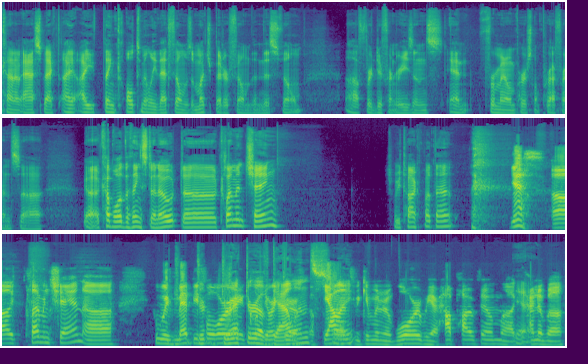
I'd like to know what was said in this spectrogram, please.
kind of aspect. I, I think ultimately that film is a much better film than this film uh, for different reasons and for my own personal preference. Uh, a couple other things to note uh, Clement Cheng. Should we talk about that? Yes, uh, Clement Cheng, uh, who we've met before, director of director Gallants, Of, Gallants, right? we give him an award. We are hot pot of him, uh, Yeah. kind of a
